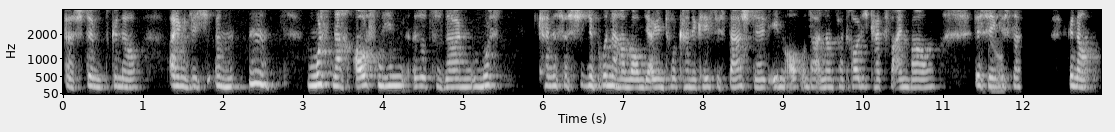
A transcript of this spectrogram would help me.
Das stimmt, genau. Eigentlich ähm, muss nach außen hin sozusagen, muss, kann es verschiedene Gründe haben, warum die Agentur keine Cases darstellt, eben auch unter anderem Vertraulichkeitsvereinbarung. Deswegen genau. ist das genau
